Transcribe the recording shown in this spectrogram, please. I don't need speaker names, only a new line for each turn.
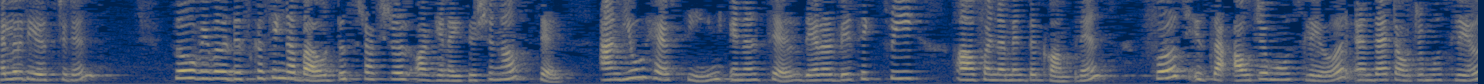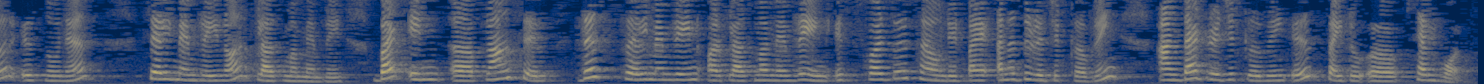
Hello dear students. So we were discussing about the structural organization of cell and you have seen in a cell there are basic three uh, fundamental components. First is the outermost layer and that outermost layer is known as cell membrane or plasma membrane. But in uh, plant cell this cell membrane or plasma membrane is further surrounded by another rigid covering and that rigid covering is cyto, uh, cell wall.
